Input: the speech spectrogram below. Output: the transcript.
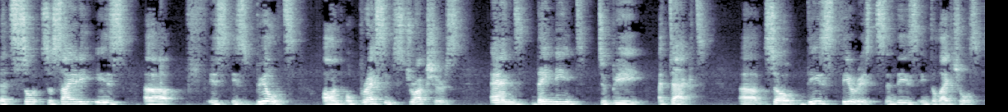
that so, society is, uh, is, is built on oppressive structures and they need to be attacked. Uh, so these theorists and these intellectuals,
